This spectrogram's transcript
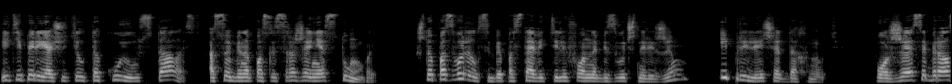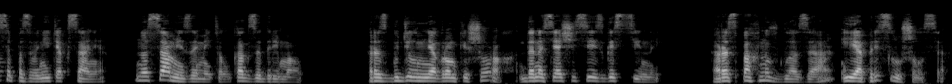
И теперь я ощутил такую усталость, особенно после сражения с тумбой, что позволил себе поставить телефон на беззвучный режим и прилечь отдохнуть. Позже я собирался позвонить Оксане, но сам не заметил, как задремал. Разбудил меня громкий шорох, доносящийся из гостиной. Распахнув глаза, я прислушался.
